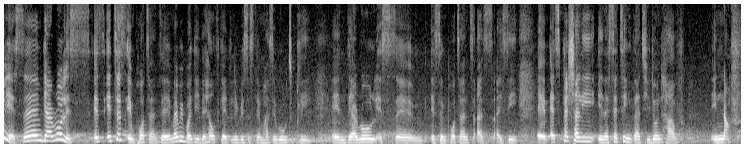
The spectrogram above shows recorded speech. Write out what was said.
Oh yes, um, their role is it's, it is important. Um, everybody in the healthcare delivery system has a role to play, and their role is um, is important, as I say, um, especially in a setting that you don't have enough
